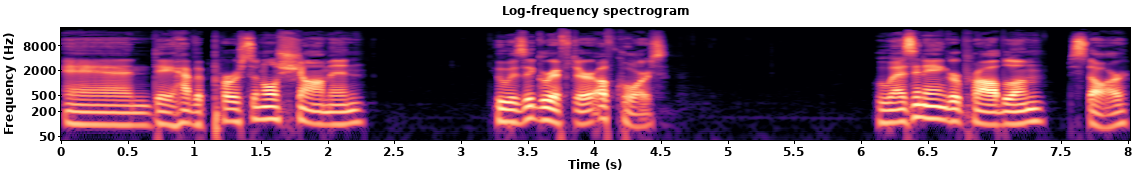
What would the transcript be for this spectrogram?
and they have a personal shaman who is a grifter, of course, who has an anger problem, star,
